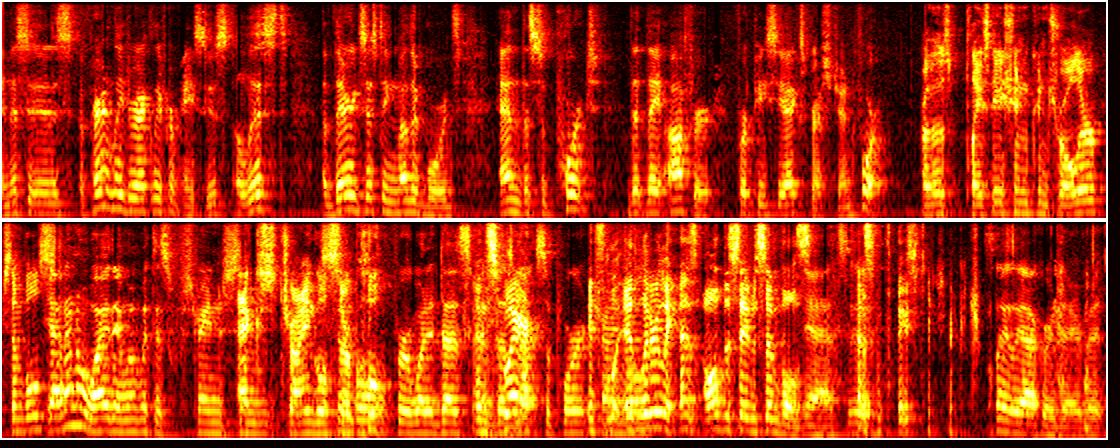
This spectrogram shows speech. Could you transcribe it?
And this is apparently directly from Asus, a list of their existing motherboards and the support that they offer for PCI Express Gen 4. Are those PlayStation controller symbols? Yeah, I don't know why they went with this strange sim- X triangle symbol circle for what it does and does square. not support. It's li- it literally has all the same symbols Yeah, it's, uh, as a PlayStation controller. slightly awkward there, but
